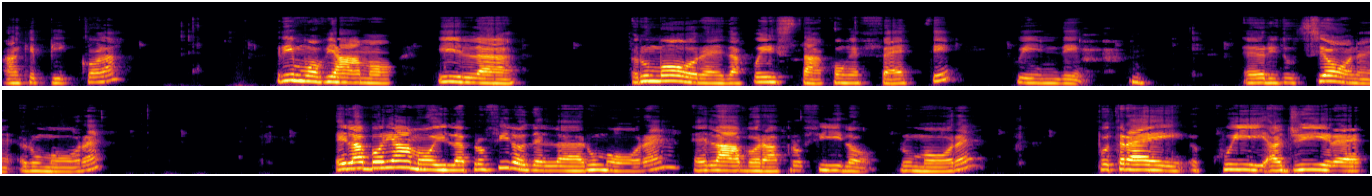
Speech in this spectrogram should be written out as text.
anche piccola. Rimuoviamo il rumore da questa con effetti quindi eh, riduzione rumore. Elaboriamo il profilo del rumore elabora profilo rumore. Potrei qui agire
